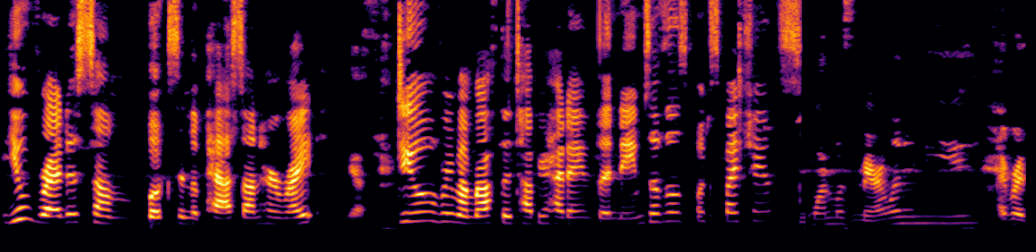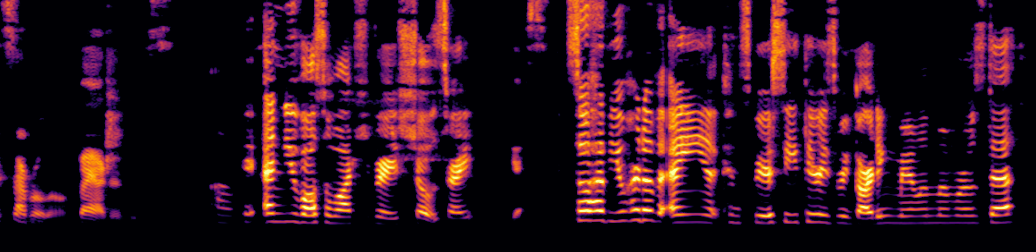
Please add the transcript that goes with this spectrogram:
you've read some books in the past on her, right? Yes. Do you remember off the top of your head any of the names of those books by chance? One was Marilyn and Me. I've read several though, biographies. Okay. And you've also watched various shows, right? Yes. So, have you heard of any conspiracy theories regarding Marilyn Monroe's death?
